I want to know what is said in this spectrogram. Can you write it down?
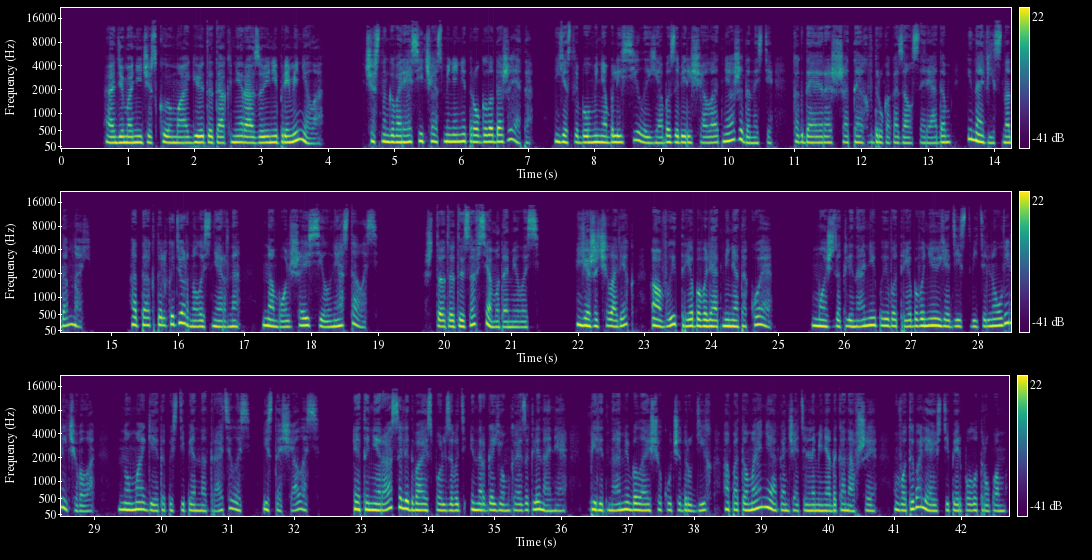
«А демоническую магию ты так ни разу и не применила?» Честно говоря, сейчас меня не трогало даже это. Если бы у меня были силы, я бы заверещала от неожиданности, когда Эрэш Шатех вдруг оказался рядом и навис надо мной а так только дернулась нервно, на большее сил не осталось. «Что-то ты совсем утомилась». «Я же человек, а вы требовали от меня такое». Мощь заклинаний по его требованию я действительно увеличивала, но магия-то постепенно тратилась, истощалась. Это не раз или два использовать энергоемкое заклинание. Перед нами была еще куча других, а потом и они окончательно меня доконавшие. Вот и валяюсь теперь полутрупом.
